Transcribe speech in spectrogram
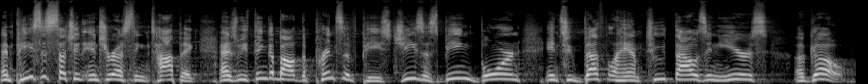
And peace is such an interesting topic as we think about the Prince of Peace, Jesus, being born into Bethlehem 2,000 years ago.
